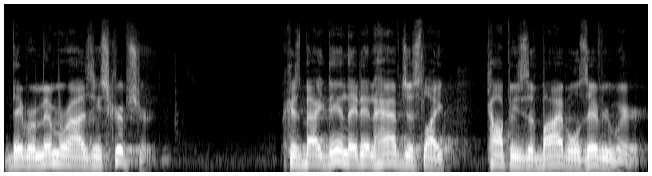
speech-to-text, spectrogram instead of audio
they were memorizing scripture. Because back then they didn't have just like copies of Bibles everywhere.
